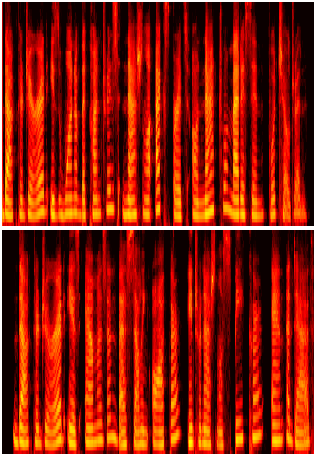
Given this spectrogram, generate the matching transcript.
Dr. Jared is one of the country's national experts on natural medicine for children. Dr. Jared is Amazon best-selling author, international speaker, and a dad.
